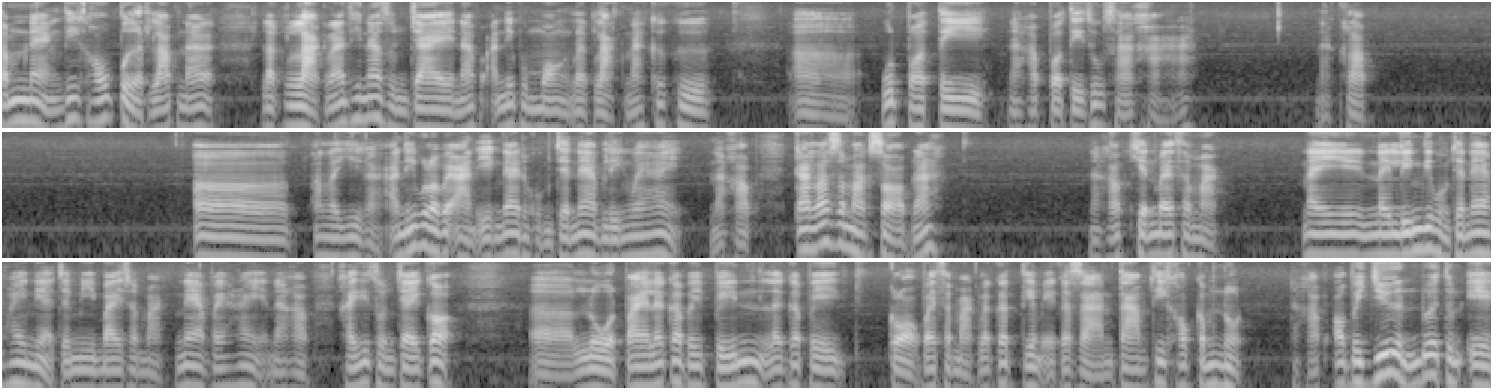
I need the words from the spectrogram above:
ตำแหน่งที่เขาเปิดรับนะหลักๆนะที่น่าสนใจนะอันนี้ผมมองหลักๆนะก็คือออวุฒิปอตีนะครับปอตีทุกสาขานะครับเอ่ออะไรอีกอะอันนี้เราไปอ่านเองได้เดี๋ยวผมจะแนบลิงก์ไว้ให้นะครับ การรับสมัครสอบนะนะครับ เขียนใบสมัครในในลิงก์ที่ผมจะแนบให้เนี่ยจะมีใบสมัครแนบไว้ให้นะครับ ใครที่สนใจก็โหลดไปแล้วก็ไปปริ้นแล้วก็ไปกรอกใบสมัคร แล้วก็เตรียมเอกสารตามที่เขากำหนด นะครับ เอาไปยื่นด้วยตนเอง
